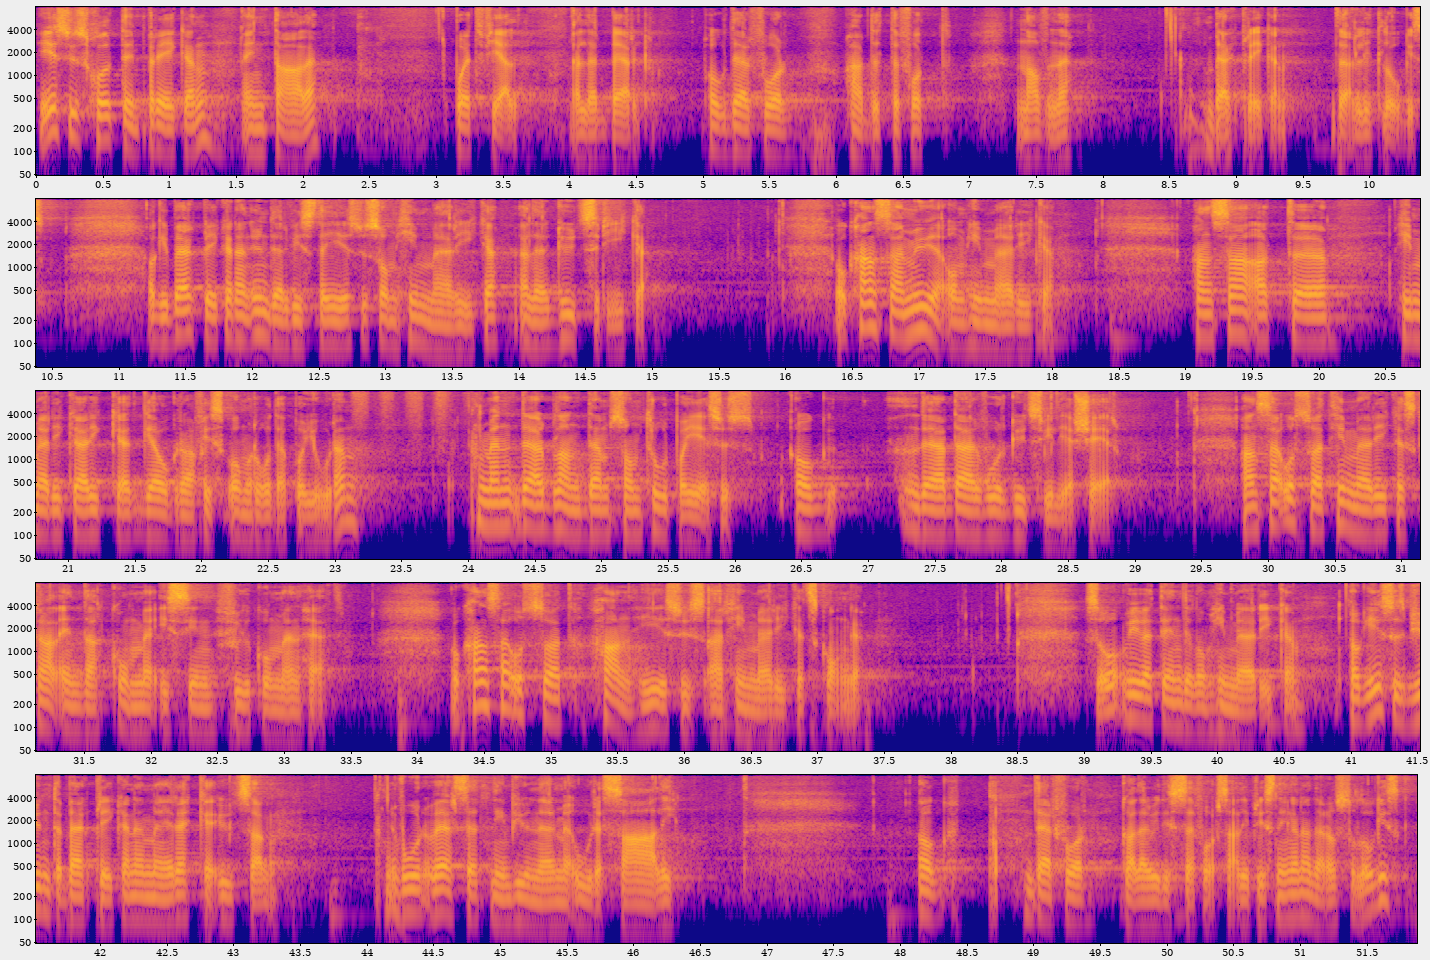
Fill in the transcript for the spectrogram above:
Jesus höll en preken, en tale, på ett fjäll, eller berg. Och därför har det fått namnet bergpreken. Det är lite logiskt. Och I bergprekaren underviste Jesus om himmelriket, eller Guds rike. Och han sa mycket om himmelriket. Han sa att eh, himmelriket är ikke et område på jorden, men det är bland dem som tror på Jesus, och det är där vår Guds vilja sker. Han sa också att himmelriket ska enda komma i sin fullkommenhet. Och han sa också att han, Jesus, är himmelrikets konge. Så vi vet en del om himmelriket. Og Jesus begynte bergprekenen med en rekke utsagn, Vår hver setning begynner med ordet 'salig'. Og Derfor kaller vi disse for saligprisningene. Det er også logisk.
